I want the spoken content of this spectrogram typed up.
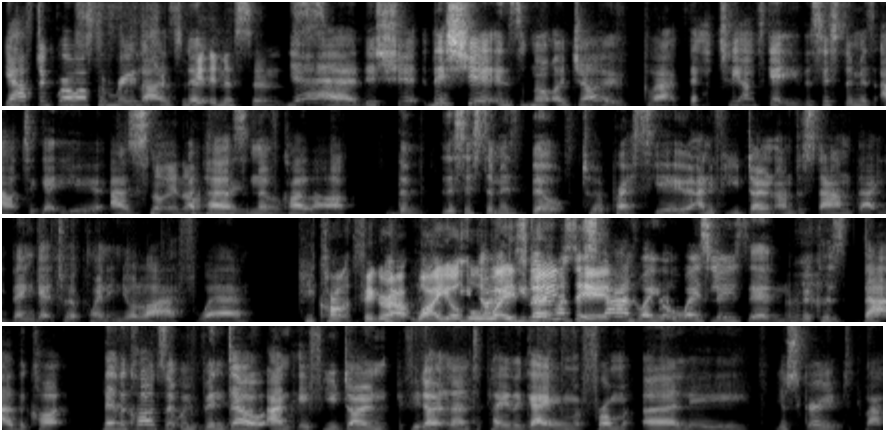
you have to grow up and realize that innocent. yeah this shit this shit is not a joke. Like they're actually out to get you. The system is out to get you as It's not a person of color the the system is built to oppress you and if you don't understand that you then get to a point in your life where You can't figure out why you're you don't- always you don't losing. understand why you're always losing because that are the card they're the cards that we've been dealt and if you don't if you don't learn to play the game from early you're screwed like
